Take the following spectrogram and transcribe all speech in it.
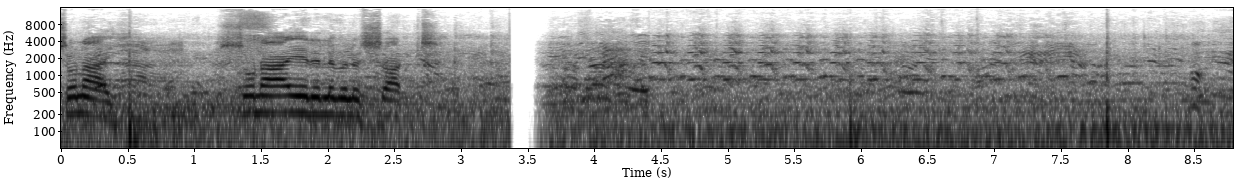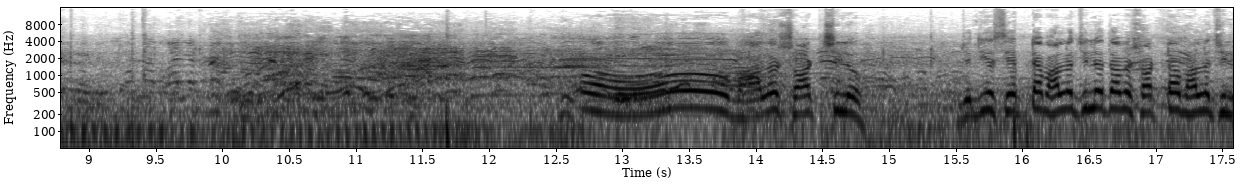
সোনাই সোনাই এর এলেবেলের শট ও, ভালো শট ছিল। যদিও সেপটা ভালো ছিল, তবে শটটাও ভালো ছিল।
